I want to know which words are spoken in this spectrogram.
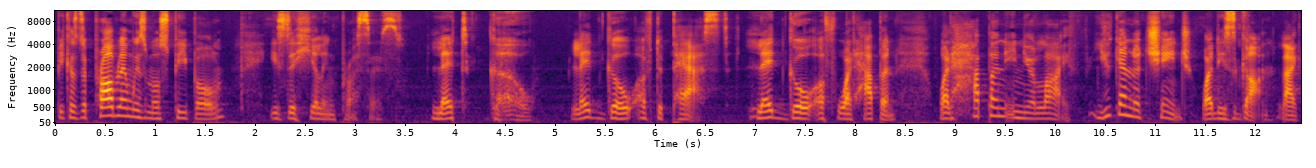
Because the problem with most people is the healing process. Let go. Let go of the past. Let go of what happened. What happened in your life, you cannot change what is gone. Like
